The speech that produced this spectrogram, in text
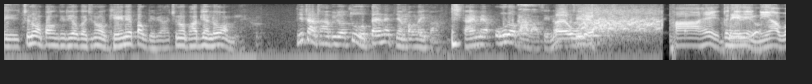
ကြီးကျွန်တော်အပေါင်းအသင်းတစ်ယောက်ကကျွန်တော်ကိုခဲနဲ့ပေါက်တယ်ဗျာကျွန်တော်ဘာပြန်လုပ်ရမလဲမြစ်တာထားပြီးတော့သူ့ကိုပန်းနဲ့ပြန်ပေါက်လိုက်ပါဒါပေမဲ့အိုးတော့ပါပါစေနော်အဲဦးလေ ဟာဟဲ့တကယ်ကြီးနေကဝ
